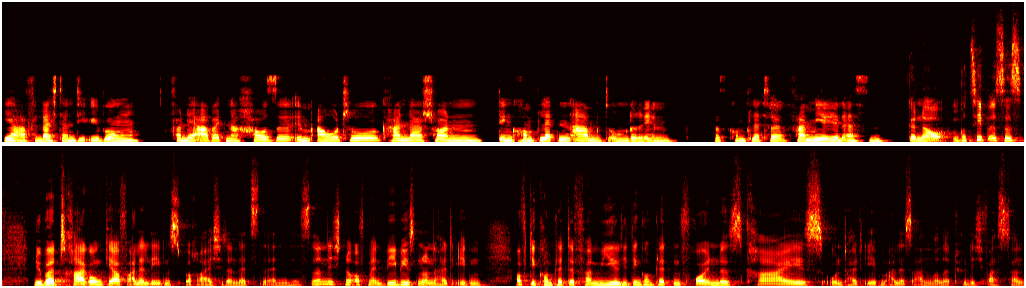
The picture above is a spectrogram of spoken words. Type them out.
ja, vielleicht dann die Übung von der Arbeit nach Hause im Auto kann da schon den kompletten Abend umdrehen. Das komplette Familienessen. Genau, im Prinzip ist es eine Übertragung ja auf alle Lebensbereiche dann letzten Endes. Ne? Nicht nur auf mein Baby, sondern halt eben auf die komplette Familie, den kompletten Freundeskreis und halt eben alles andere natürlich, was dann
